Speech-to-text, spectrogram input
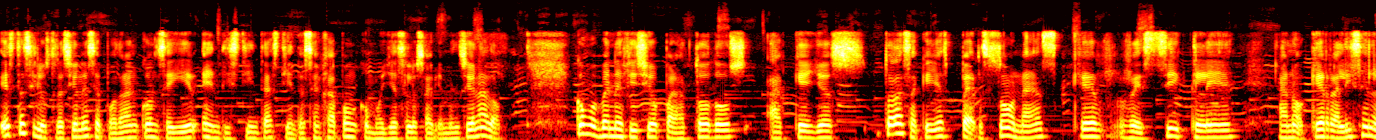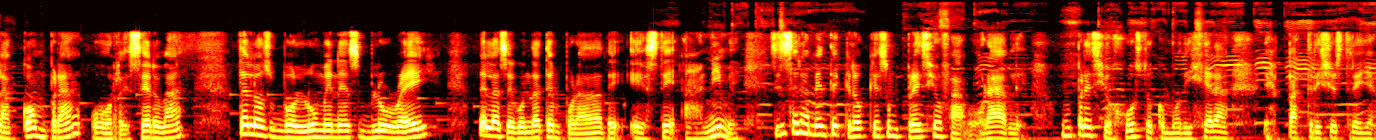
estas ilustraciones se podrán conseguir en distintas tiendas en Japón, como ya se los había mencionado, como beneficio para todos aquellos, todas aquellas personas que recicle, ah no, que realicen la compra o reserva de los volúmenes Blu-ray de la segunda temporada de este anime. Sinceramente creo que es un precio favorable, un precio justo, como dijera eh, Patricio Estrella,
